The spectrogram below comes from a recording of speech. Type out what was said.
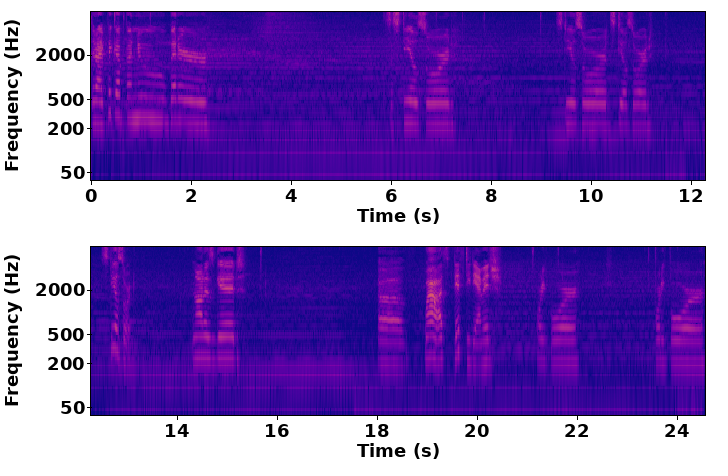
Did I pick up a new, better... It's a steel sword. Steel sword, steel sword. Steel sword. Not as good. Uh, wow, that's 50 damage. 44. 44.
